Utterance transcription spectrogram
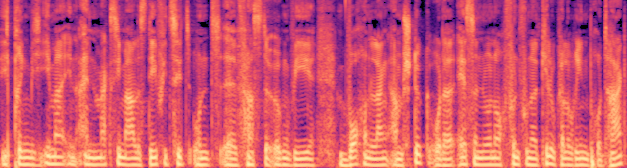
ich bringe mich immer in ein maximales Defizit und äh, faste irgendwie wochenlang am Stück oder esse nur noch 500 Kilokalorien pro Tag,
